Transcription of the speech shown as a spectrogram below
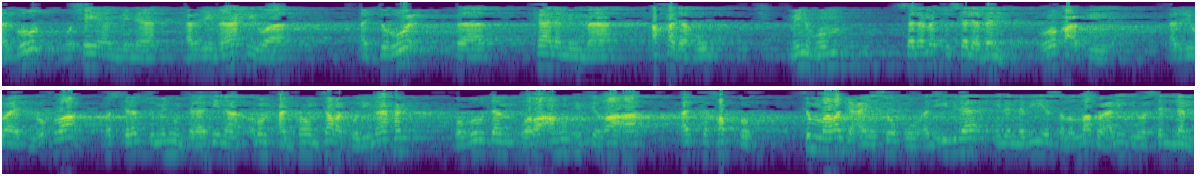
البرد وشيئا من الرماح والدروع فكان مما أخذه منهم سلمة سلبا. ووقع في الرواية الأخرى واستلبت منهم ثلاثين رمحا فهم تركوا رماحا وبردا وراءهم ابتغاء التخفف. ثم رجع يسوق الإبل إلى النبي صلى الله عليه وسلم.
